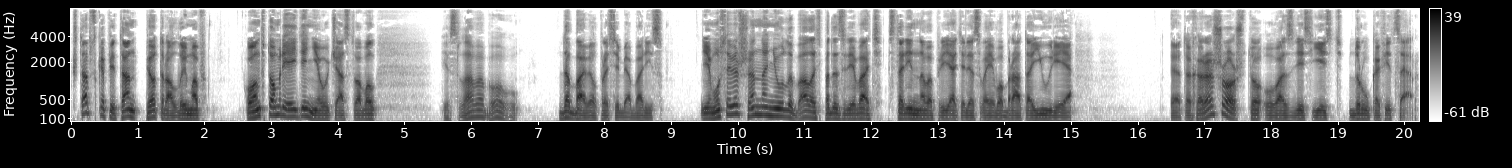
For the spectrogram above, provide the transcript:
штабс-капитан Петр Алымов. Он в том рейде не участвовал». «И слава богу», — добавил про себя Борис. Ему совершенно не улыбалось подозревать старинного приятеля своего брата Юрия. «Это хорошо, что у вас здесь есть друг-офицер»,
